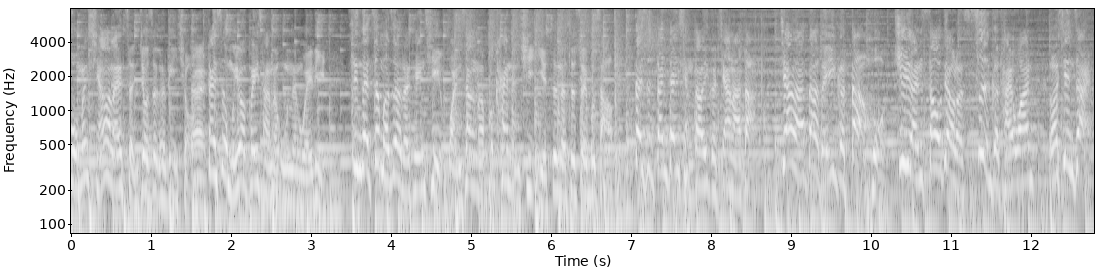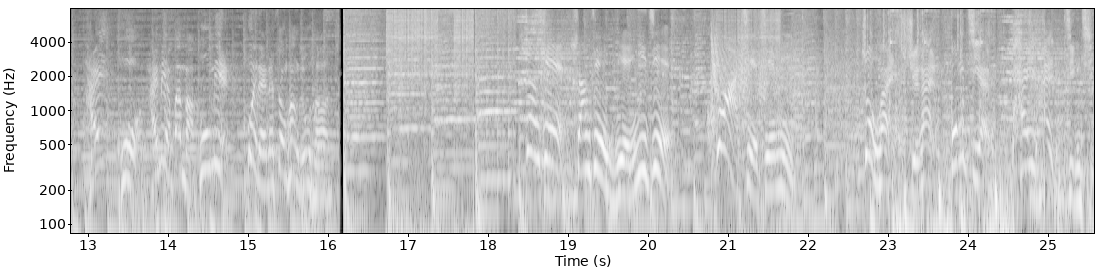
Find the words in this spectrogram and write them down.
我们想要来拯救这个地球，但是我们又非常的无能为力。现在这么热的天气，晚上呢不开冷气也真的是睡不着。但是单单想到一个加拿大，加拿大的一个大火，居然烧掉了四个台湾。而现在还火还没有办法扑灭，未来的状况如何？政界、商界、演艺界，跨界揭秘，重案、悬案、攻击案、拍案惊奇，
